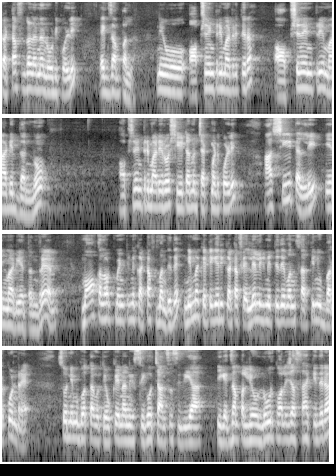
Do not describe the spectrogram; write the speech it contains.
ಕಟ್ ಆಫ್ಗಳನ್ನು ನೋಡಿಕೊಳ್ಳಿ. ಎಕ್ಸಾಂಪಲ್ ನೀವು ಆಪ್ಷನ್ ಎಂಟ್ರಿ ಮಾಡಿರ್ತೀರಾ? ಆಪ್ಷನ್ ಎಂಟ್ರಿ ಮಾಡಿದ್ದನ್ನು ಆಪ್ಷನ್ ಎಂಟ್ರಿ ಮಾಡಿರೋ ಶೀಟನ್ನು ಚೆಕ್ ಮಾಡಿಕೊಳ್ಳಿ. ಆ ಶೀಟಲ್ಲಿ ಏನು ಮಾಡಿ ಅಂತಂದರೆ ಮಾಕ್ ಅಲಾಟ್ಮೆಂಟಿನ ಕಟ್ ಆಫ್ ಬಂದಿದೆ. ನಿಮ್ಮ ಕೆಟಗರಿ ಕಟ್ ಆಫ್ ಎಲ್ಲೆಲ್ಲಿಗೆ ನಿಂತಿದೆ ಒಂದು ಸರ್ತಿ ನೀವು ಬರ್ಕೊಂಡ್ರೆ ಸೊ ನಿಮ್ಗೆ ಗೊತ್ತಾಗುತ್ತೆ ಓಕೆ ನನಗೆ ಸಿಗೋ ಚಾನ್ಸಸ್ ಇದೆಯಾ? ಈಗ ಎಕ್ಸಾಂಪಲ್ ನೀವು ನೂರು ಕಾಲೇಜಸ್ ಹಾಕಿದ್ದೀರಾ,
